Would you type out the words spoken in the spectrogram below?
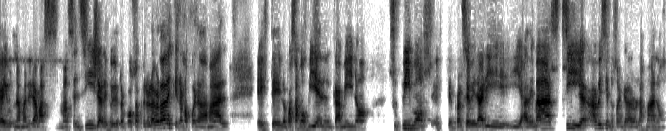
hay una manera más, más sencilla, les doy otra cosa, pero la verdad es que no nos fue nada mal, este, lo pasamos bien en el camino, supimos este, perseverar y, además, sí, a veces nos sangraron las manos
